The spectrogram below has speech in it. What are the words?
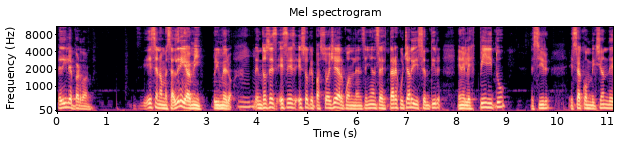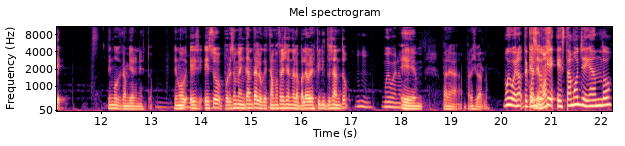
pedile perdón. Ese no me saldría a mí primero. Entonces, ese es eso que pasó ayer con la enseñanza de estar escuchando y sentir en el espíritu, decir, esa convicción de tengo que cambiar en esto. Tengo, es- eso, por eso me encanta lo que estamos trayendo, la palabra Espíritu Santo, Muy bueno. eh, para, para llevarlo. Muy bueno, te ¿Qué cuento hacemos? que estamos llegando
